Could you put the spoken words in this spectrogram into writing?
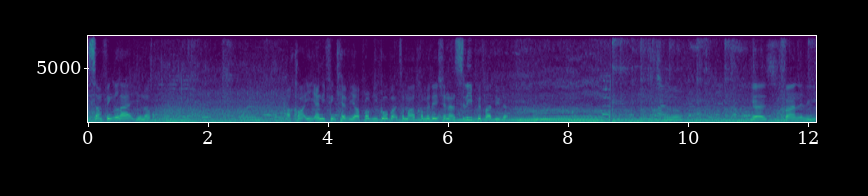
Something light, you know. I can't eat anything heavy. I'll probably go back to my accommodation and sleep if I do that. Guys, finally,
